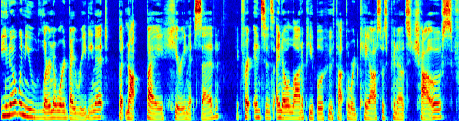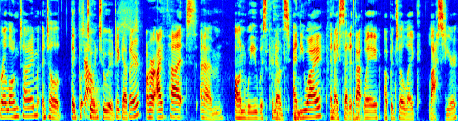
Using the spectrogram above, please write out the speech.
you know when you learn a word by reading it, but not by hearing it said? Like, for instance, I know a lot of people who thought the word chaos was pronounced chaos for a long time until they put two and two together. Or I thought um, ennui was pronounced ennui, and I said it that way up until like last year.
